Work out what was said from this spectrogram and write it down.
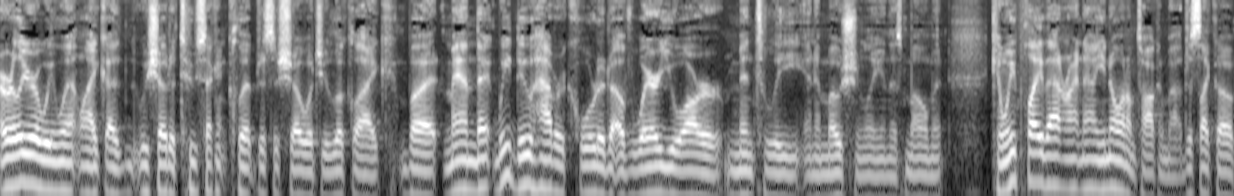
earlier we went like a, we showed a two second clip just to show what you look like, but man, we do have recorded of where you are mentally and emotionally in this moment. Can we play that right now? You know what I'm talking about, just like a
